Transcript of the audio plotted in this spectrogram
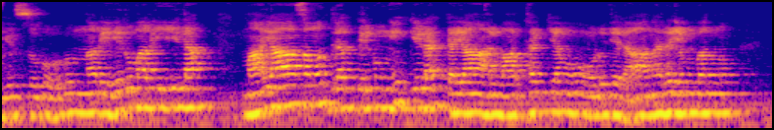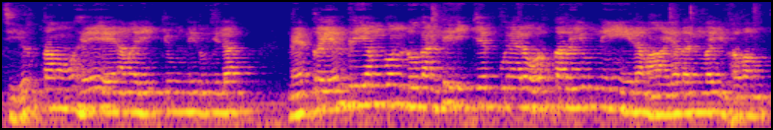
ആയുസ്സു പോകുന്നതേതുമറിയില്ല മായാസമുദ്രത്തിൽ മുങ്ങിക്കിടക്കയാൽ വാർദ്ധക്യമോടു ജലാനരയും വന്നു. ചീർത്തമോഹേന മരിക്കുന്നിതു ചിലർ. നേത്രേന്ദ്രിയം കൊണ്ടു കണ്ടിരിക്കെ പുനരോർത്തറിയും നീലമായതൻ വൈഭവം.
